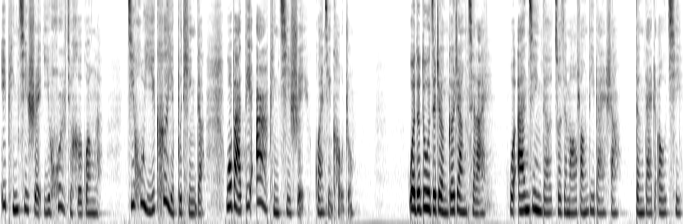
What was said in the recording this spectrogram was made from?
一瓶汽水一会儿就喝光了，几乎一刻也不停的。我把第二瓶汽水灌进口中，我的肚子整个胀起来。我安静地坐在茅房地板上，等待着怄气。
